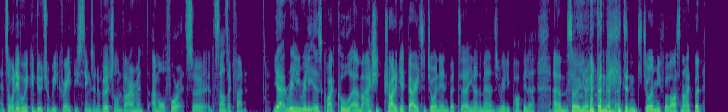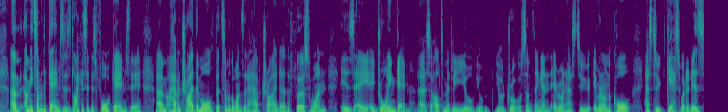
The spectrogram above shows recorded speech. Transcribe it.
and so whatever we can do to recreate these things in a virtual environment, I'm all for it. So it sounds like fun. Yeah, it really, really is quite cool. Um, I actually tried to get Barry to join in, but uh, you know the man's really popular, um, so you know he didn't he didn't join me for last night. But um, I mean, some of the games is like I said, there's four games there. Um, I haven't tried them all, but some of the ones that I have tried. Uh, the first one is a, a drawing game. Uh, so ultimately, you'll you'll you'll draw something, and everyone has to everyone on the call has to guess what it is.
